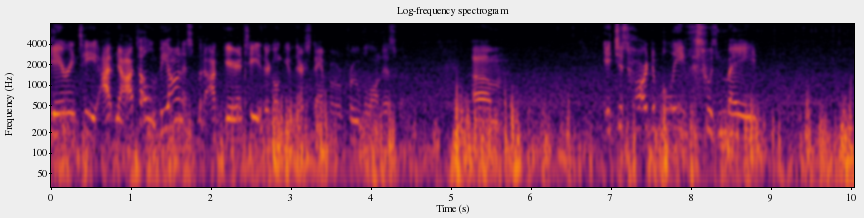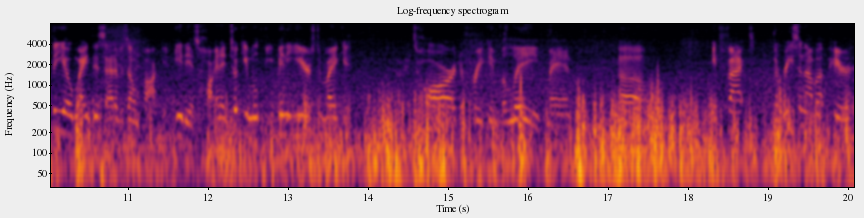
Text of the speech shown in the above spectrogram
guarantee. I, now I told them be honest, but I guarantee they're going to give their stamp of approval on this one. Um, it's just hard to believe this was made. Theo made this out of his own pocket. It is hard, and it took him many years to make it. Hard to freaking believe, man. Uh, in fact, the reason I'm up here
